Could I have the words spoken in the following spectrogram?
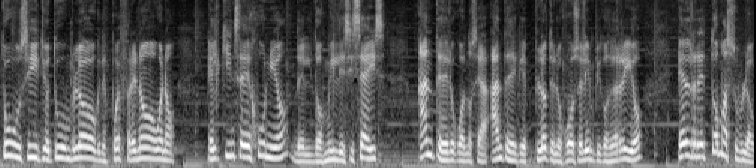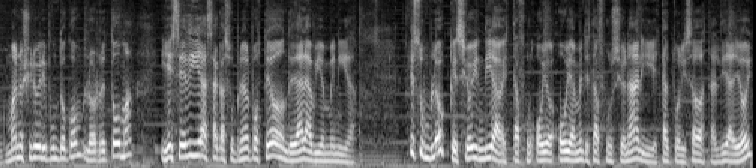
tuvo un sitio, tuvo un blog, después frenó, bueno, el 15 de junio del 2016, antes de lo cuando sea, antes de que exploten los Juegos Olímpicos de Río, él retoma su blog, manogirobili.com, lo retoma y ese día saca su primer posteo donde da la bienvenida. Es un blog que si hoy en día está, obviamente está funcional y está actualizado hasta el día de hoy,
